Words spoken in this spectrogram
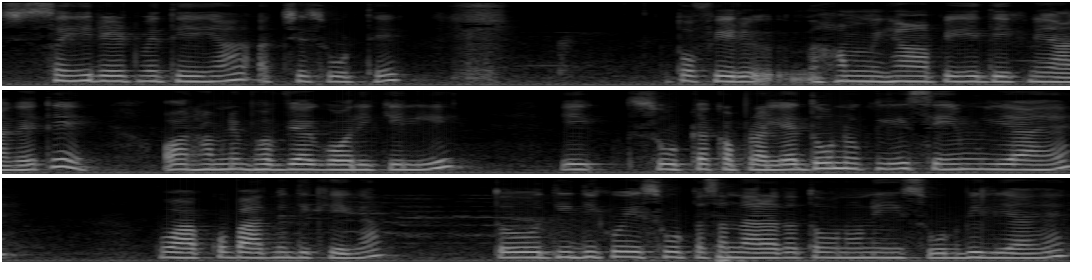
सही रेट में थे यहाँ, अच्छे सूट थे। तो फिर हम यहाँ पे ये देखने आ गए थे और हमने भव्या गौरी के लिए एक सूट का कपड़ा लिया। दोनों के लिए सेम लिया है। वो आपको बाद में दिखेगा। तो दीदी को ये सूट पसंद आ रहा था तो उन्होंने ये सूट भी लिया है।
